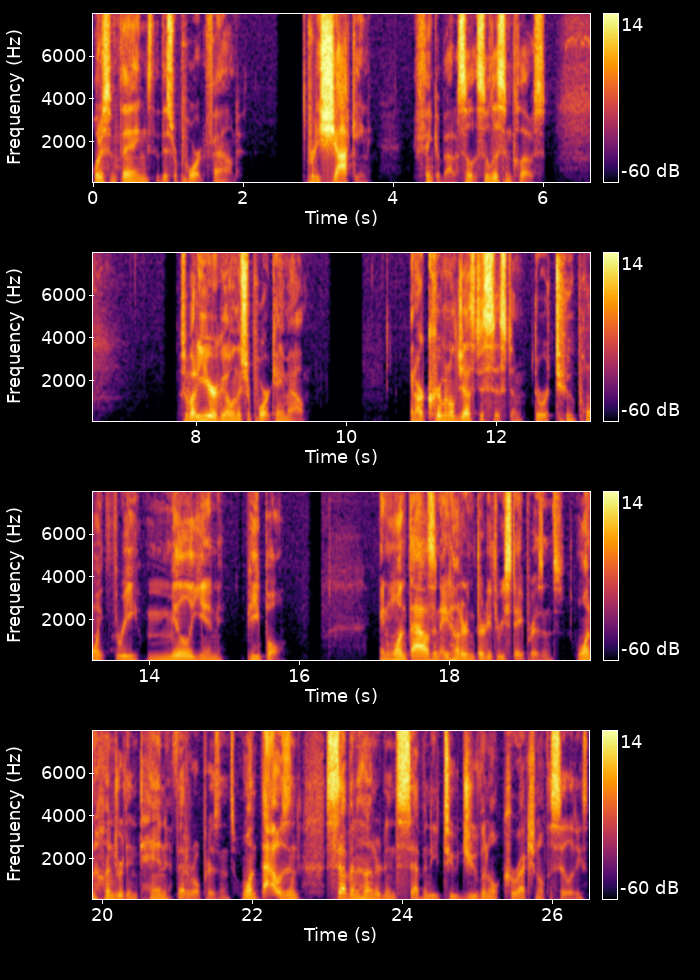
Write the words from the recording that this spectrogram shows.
What are some things that this report found? It's pretty shocking think about it. So, so listen close. So, about a year ago, when this report came out, in our criminal justice system, there were 2.3 million people in 1,833 state prisons, 110 federal prisons, 1,772 juvenile correctional facilities,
